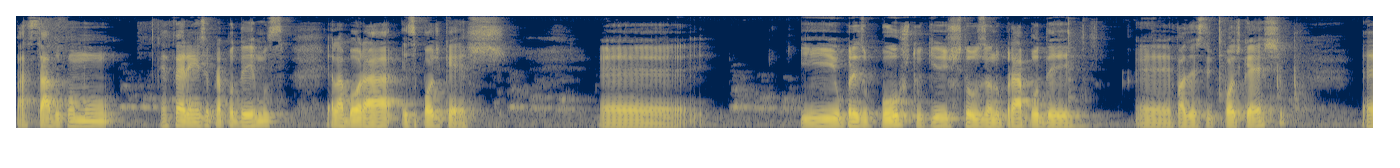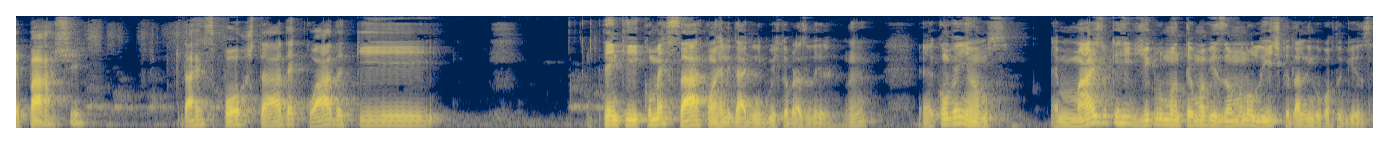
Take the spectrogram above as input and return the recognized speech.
passado como referência para podermos elaborar esse podcast. É, e o pressuposto que estou usando para poder é, fazer esse podcast é parte da resposta adequada que tem que começar com a realidade linguística brasileira. Né? É, convenhamos, é mais do que ridículo manter uma visão monolítica da língua portuguesa,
